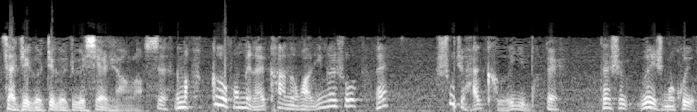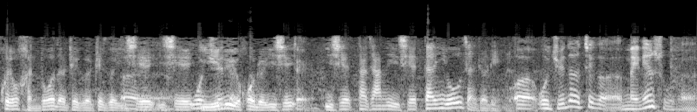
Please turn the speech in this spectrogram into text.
在这个这个这个线上了。是。那么各方面来看的话，应该说，哎，数据还可以吧？对。但是为什么会会有很多的这个这个一些一些疑虑或者一些一些大家的一些担忧在这里面？呃，我觉得这个美联储的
